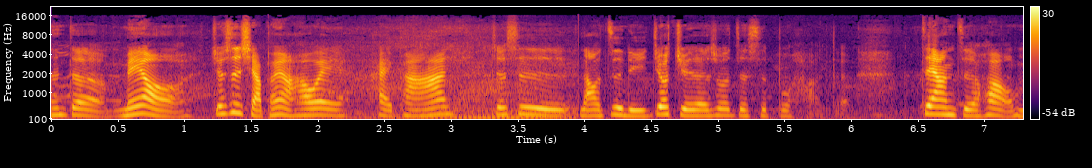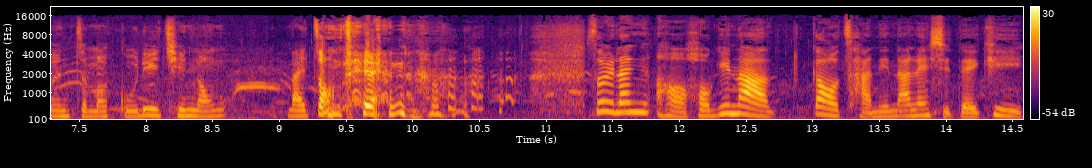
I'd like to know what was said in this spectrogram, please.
真的没有，就是小朋友他会害怕，就是脑子里就觉得说这是不好的。这样子的话，我们怎么鼓励青农来种田？所以咱吼互囡仔到产年安尼实地去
